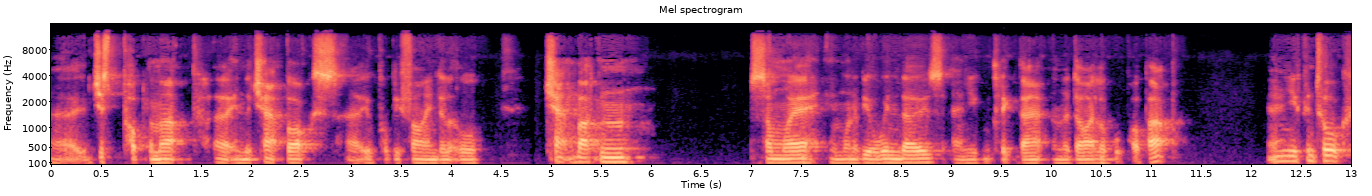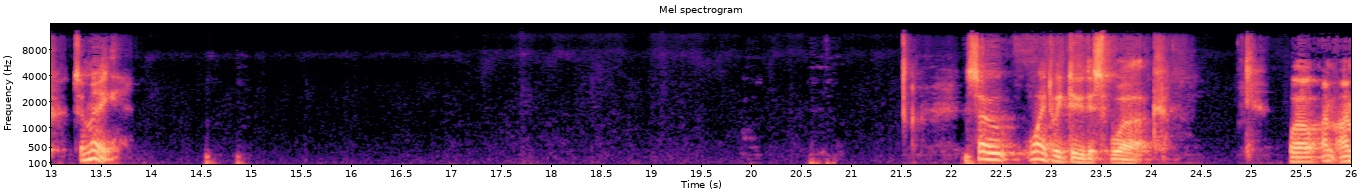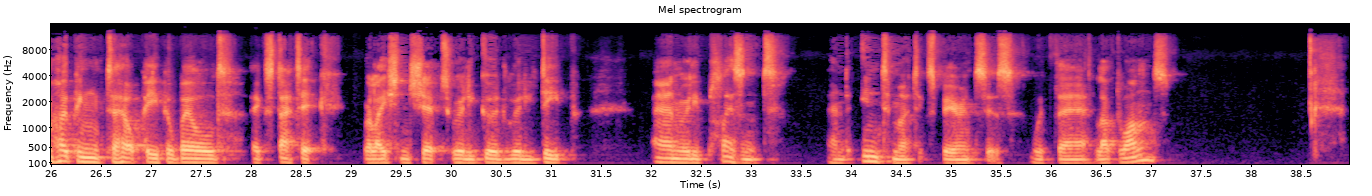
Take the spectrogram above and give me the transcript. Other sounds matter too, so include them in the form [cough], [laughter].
uh, just pop them up uh, in the chat box. Uh, you'll probably find a little chat button somewhere in one of your windows, and you can click that, and the dialog will pop up, and you can talk to me. So, why do we do this work? Well, I'm, I'm hoping to help people build ecstatic relationships, really good, really deep, and really pleasant and intimate experiences with their loved ones.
